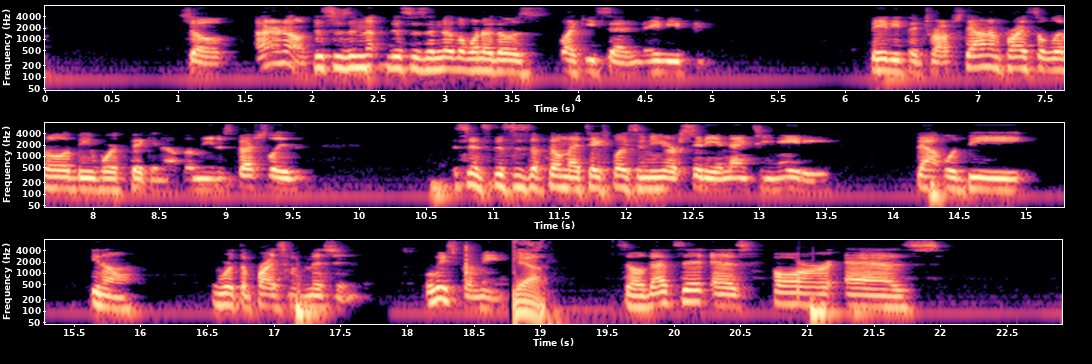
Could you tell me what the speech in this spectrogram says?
So I don't know. This is an, this is another one of those, like you said, maybe if, maybe if it drops down in price a little, it'd be worth picking up. I mean, especially since this is a film that takes place in New York City in 1980, that would be, you know, worth the price of admission, at least for me. Yeah. So that's it as far as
